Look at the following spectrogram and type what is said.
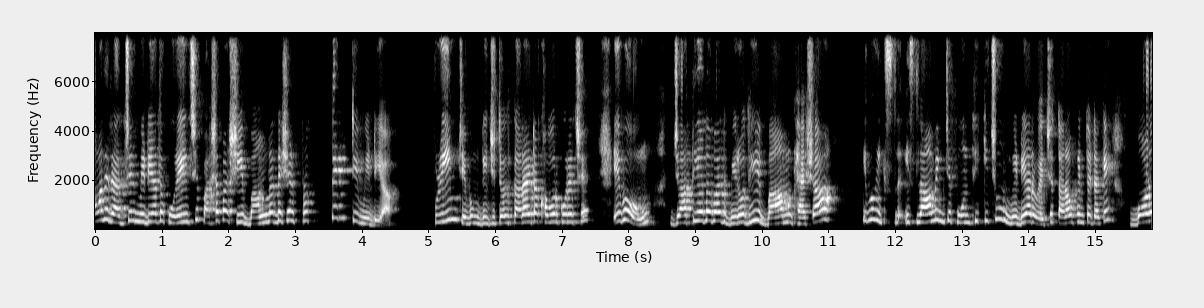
আমাদের রাজ্যের মিডিয়া তো করেইছে, পাশাপাশি বাংলাদেশের প্রত্যেকটি মিডিয়া প্রিন্ট এবং ডিজিটাল তারা এটা খবর করেছে এবং জাতীয়তাবাদ বিরোধী বাম ঘেঁষা এবং ইসলামিক যে পন্থী কিছু মিডিয়া রয়েছে, তারাও কিন্তু এটাকে বড়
